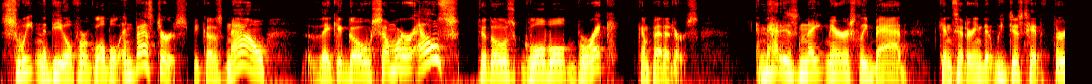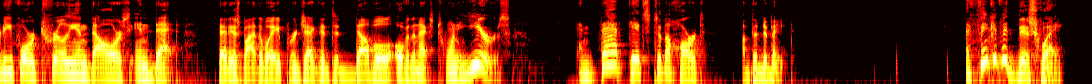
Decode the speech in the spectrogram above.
sweeten the deal for global investors, because now they could go somewhere else to those global BRIC competitors. And that is nightmarishly bad, considering that we just hit $34 trillion in debt that is, by the way, projected to double over the next 20 years. And that gets to the heart of the debate. Think of it this way.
